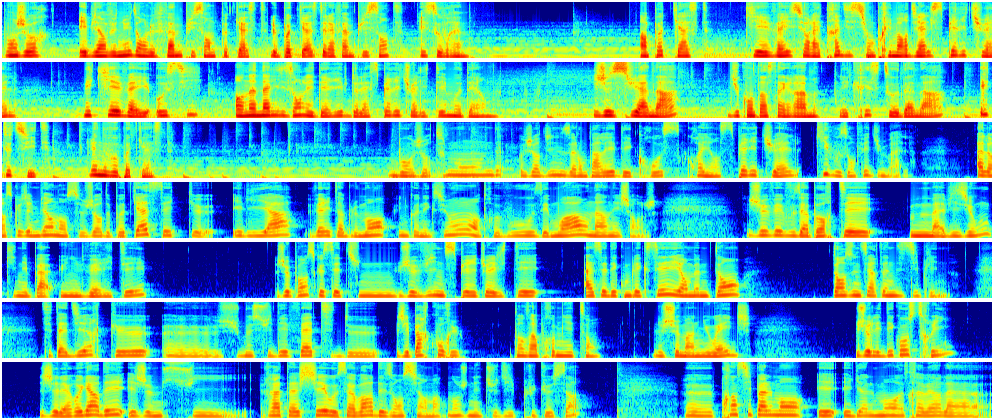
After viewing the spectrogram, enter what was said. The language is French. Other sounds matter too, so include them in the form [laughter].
Bonjour et bienvenue dans le Femme Puissante podcast, le podcast de la femme puissante et souveraine. Un podcast qui éveille sur la tradition primordiale spirituelle, mais qui éveille aussi en analysant les dérives de la spiritualité moderne. Je suis Anna, du compte Instagram Les Cristaux d'Anna, et tout de suite, le nouveau podcast. Bonjour tout le monde, aujourd'hui nous allons parler des grosses croyances spirituelles qui vous ont fait du mal. Alors, ce que j'aime bien dans ce genre de podcast, c'est qu'il y a véritablement une connexion entre vous et moi, on a un échange. Je vais vous apporter ma vision, qui n'est pas une vérité. Je pense que c'est une. Je vis une spiritualité assez décomplexée et en même temps dans une certaine discipline. C'est-à-dire que euh, je me suis défaite de. J'ai parcouru, dans un premier temps, le chemin New Age. Je l'ai déconstruit je l'ai regardé et je me suis rattachée au savoir des anciens. Maintenant, je n'étudie plus que ça. Euh, principalement et également à travers la,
